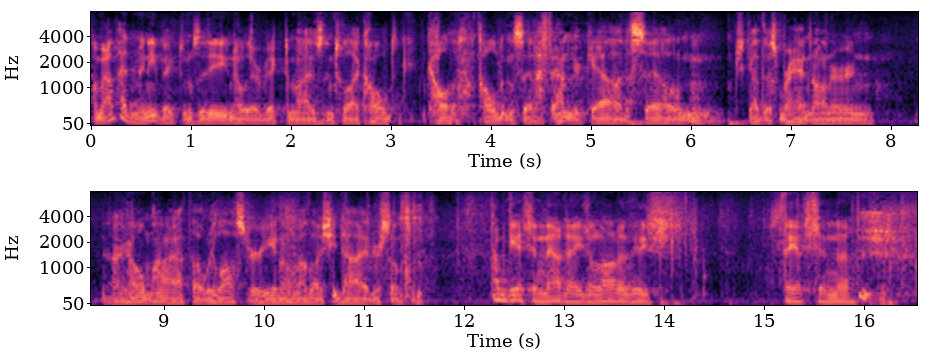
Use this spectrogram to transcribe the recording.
I mean, I've had many victims that didn't even know they're victimized until I called called called them and said, I found your cow at a sale and she's got this brand on her. And like, oh my, I thought we lost her. You know, I thought she died or something. I'm guessing nowadays a lot of these thefts and, the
